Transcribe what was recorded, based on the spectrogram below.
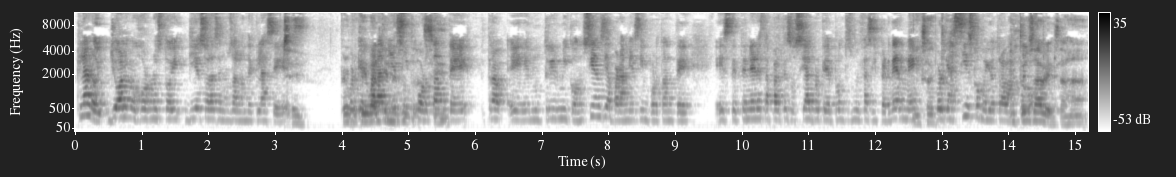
claro, yo a lo mejor no estoy 10 horas en un salón de clases. Sí. Pero porque, porque, igual para mí es otra. importante eh, nutrir mi conciencia, para mí es importante este, tener esta parte social porque de pronto es muy fácil perderme, Exacto. porque así es como yo trabajo. Y tú sabes, ajá.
